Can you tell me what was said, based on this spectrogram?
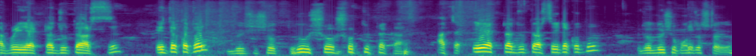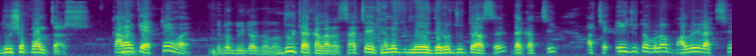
তারপরে এই একটা জুতা আসছে। এটা কত? দুশো সত্তর। সত্তর টাকা। আচ্ছা এই একটা জুতা আসছে এটা কত? এটা দুশো পঞ্চাশ টাকা। দুশো পঞ্চাশ। কালার কি একটাই হয়? এটা দুইটা কালার। দুইটা কালার আছে। আচ্ছা এখানে মেয়েদেরও জুতা আছে দেখাচ্ছি। আচ্ছা এই জুতাগুলো ভালোই লাগছে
